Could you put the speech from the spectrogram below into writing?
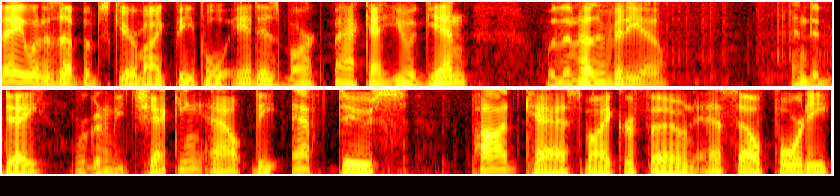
Hey, what is up, Obscure Mic people? It is Bark back at you again with another video. And today we're going to be checking out the F Deuce podcast microphone SL40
